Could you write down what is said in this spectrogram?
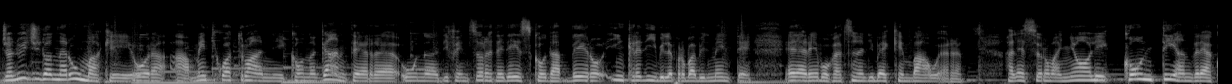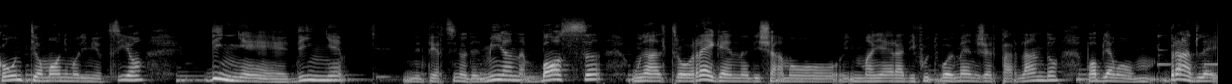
Gianluigi Donnarumma che ora ha 24 anni con Gunter, un difensore tedesco davvero incredibile, probabilmente è la rievocazione di Beckenbauer. Alessio Romagnoli, Conti, Andrea Conti, omonimo di mio zio, Digne, Digne, terzino del Milan, Boss, un altro Regen, diciamo in maniera di football manager parlando, poi abbiamo Bradley,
